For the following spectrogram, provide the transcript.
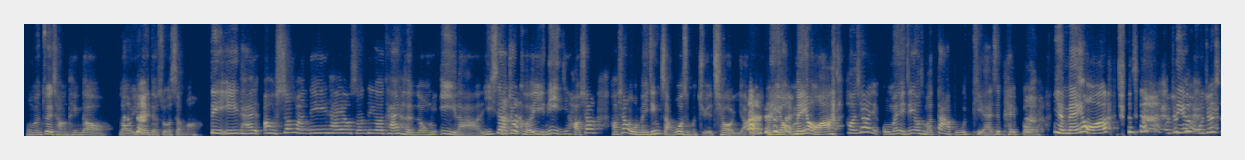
我们最常听到老一辈的说什么？第一胎哦，生完第一胎要生第二胎很容易啦，一下就可以。你已经好像好像我们已经掌握什么诀窍一样，没有没有啊，好像我们已经有什么大补铁还是 paper 也没有啊。就是我觉得我觉得是不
